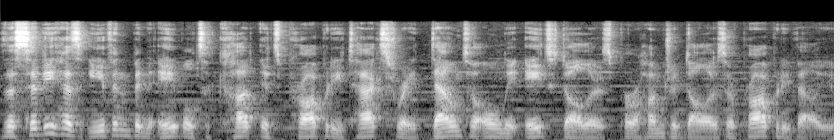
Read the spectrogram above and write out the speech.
The city has even been able to cut its property tax rate down to only $8 per $100 of property value,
